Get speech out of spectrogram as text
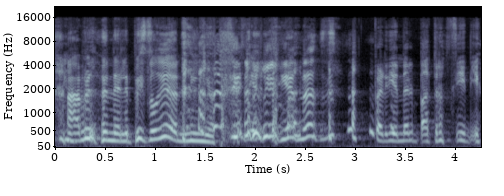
Habla en el episodio del niño. Perdiendo el patrocinio.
